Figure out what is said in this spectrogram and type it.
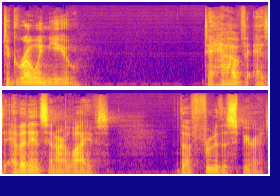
to grow in you, to have as evidence in our lives the fruit of the Spirit.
